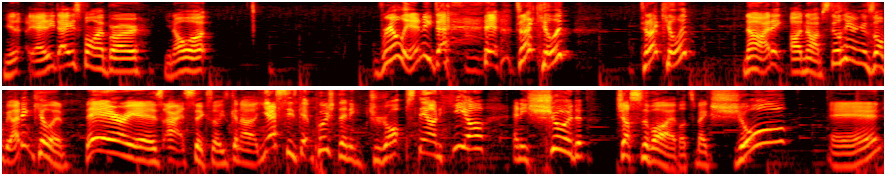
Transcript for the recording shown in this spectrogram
You know, any day is fine, bro. You know what? Really, any day? Did I kill him? Did I kill him? No, I didn't. Oh, no, I'm still hearing a zombie. I didn't kill him. There he is. All right, sick. So he's gonna, yes, he's getting pushed. Then he drops down here and he should just survive. Let's make sure. And,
